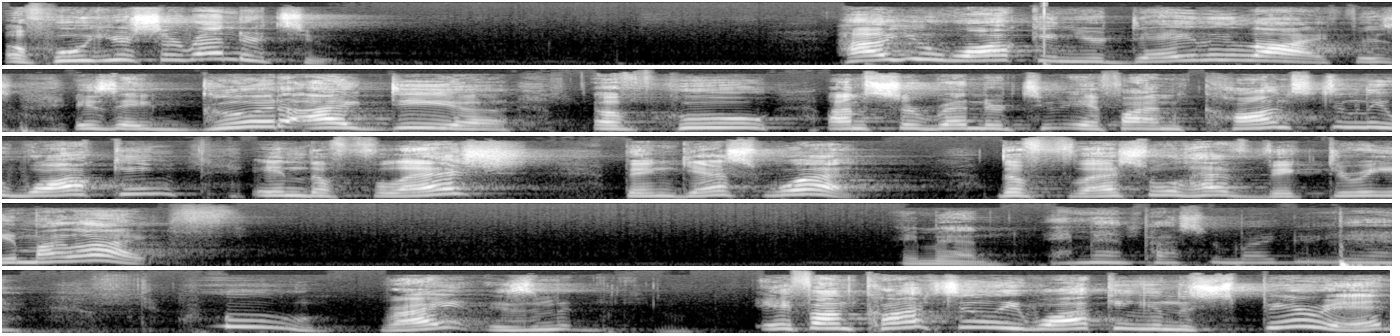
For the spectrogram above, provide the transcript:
of who you're surrendered to. How you walk in your daily life is, is a good idea of who I'm surrendered to. If I'm constantly walking in the flesh, then guess what? The flesh will have victory in my life. Amen. Amen, Pastor Mike. Yeah. Whew. Right? If I'm constantly walking in the Spirit,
